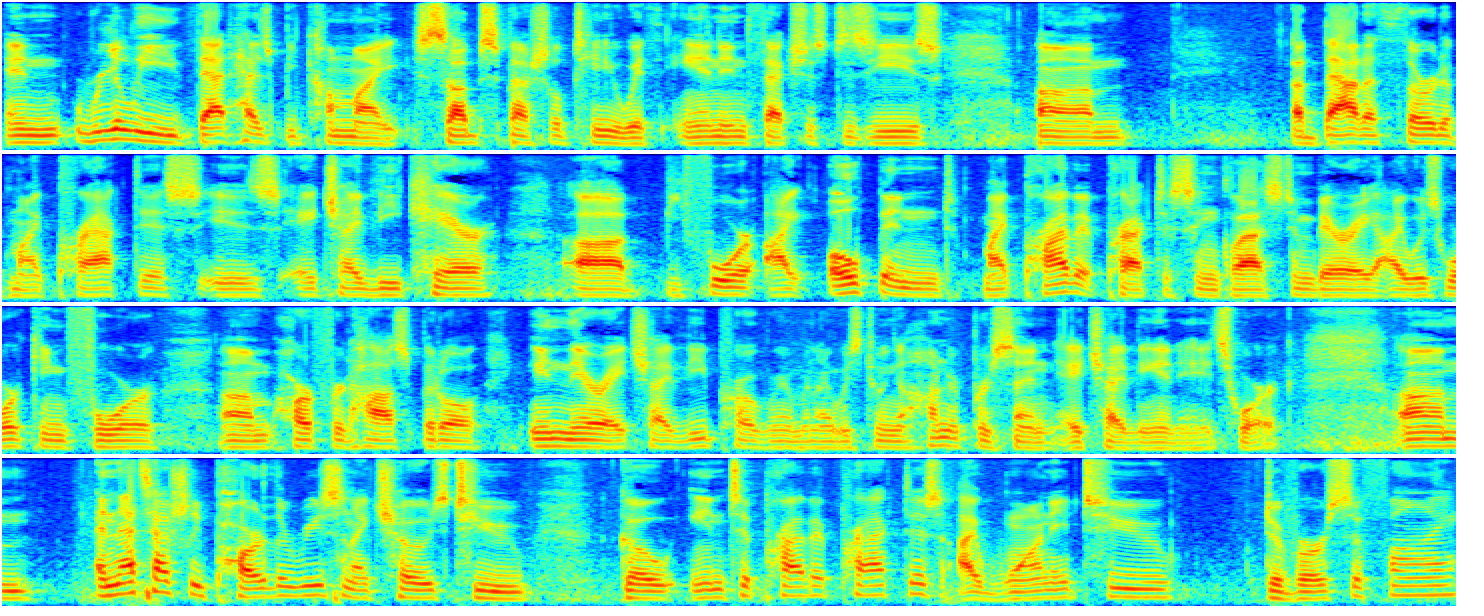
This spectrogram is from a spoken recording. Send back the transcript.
And really, that has become my subspecialty within infectious disease. Um, about a third of my practice is HIV care. Uh, before I opened my private practice in Glastonbury, I was working for um, Hartford Hospital in their HIV program, and I was doing 100% HIV and AIDS work. Um, and that's actually part of the reason I chose to go into private practice. I wanted to diversify.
